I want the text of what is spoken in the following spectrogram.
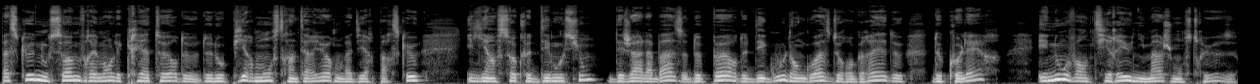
parce que nous sommes vraiment les créateurs de, nos pires monstres intérieurs, on va dire, parce que il y a un socle d'émotions, déjà à la base, de peur, de dégoût, d'angoisse, de regret, de, de colère, et nous on va en tirer une image monstrueuse.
